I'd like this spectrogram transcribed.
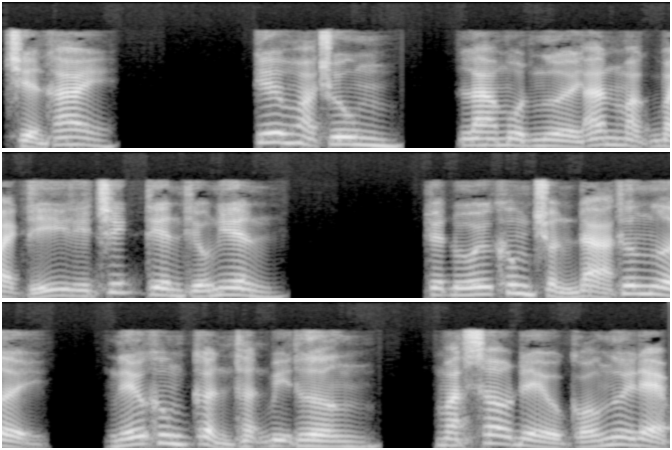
triển khai. Kia họa chung, là một người ăn mặc bạch đi trích tiên thiếu niên. Tuyệt đối không chuẩn đả thương người, nếu không cẩn thận bị thương, mặt sau đều có người đẹp.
